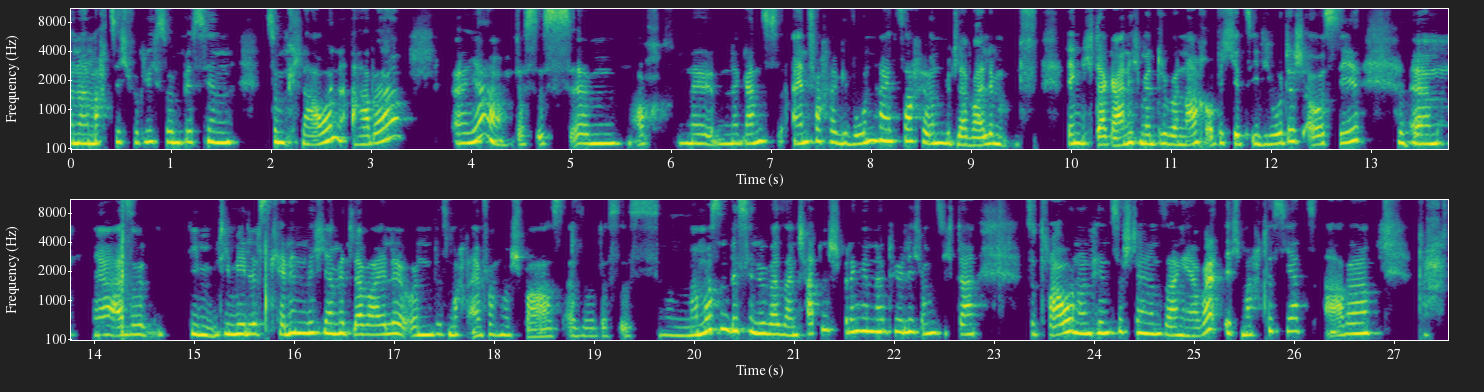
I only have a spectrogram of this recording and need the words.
Und man macht sich wirklich so ein bisschen zum Clown, aber äh, ja, das ist ähm, auch eine, eine ganz einfache Gewohnheitssache und mittlerweile denke ich da gar nicht mehr drüber nach, ob ich jetzt idiotisch aussehe. Mhm. Ähm, ja, also die, die Mädels kennen mich ja mittlerweile und es macht einfach nur Spaß. Also das ist, man muss ein bisschen über seinen Schatten springen natürlich, um sich da zu trauen und hinzustellen und sagen, ja, ich mache das jetzt, aber ach,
